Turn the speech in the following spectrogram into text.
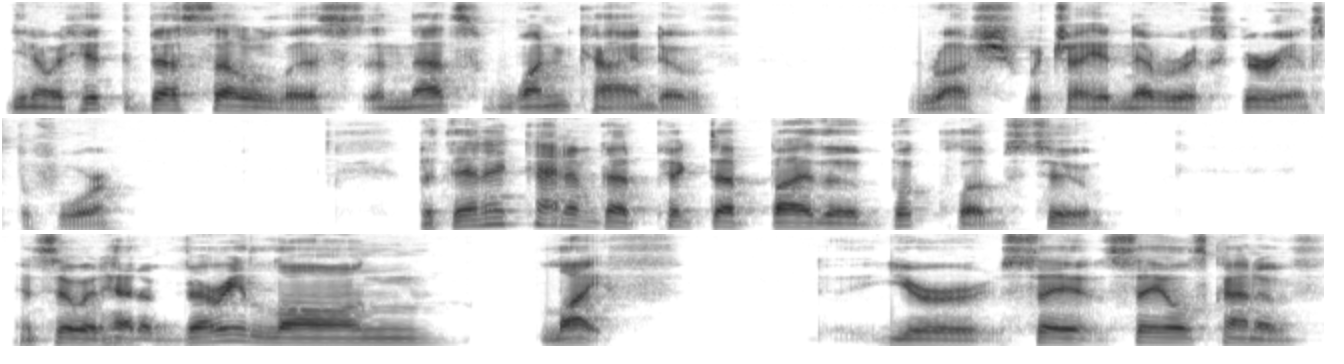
you know, it hit the bestseller list, and that's one kind of rush, which I had never experienced before. But then it kind of got picked up by the book clubs too. And so it had a very long life. Your sa- sales kind of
